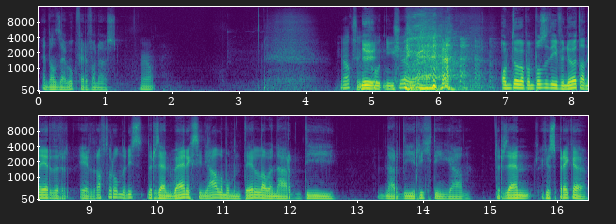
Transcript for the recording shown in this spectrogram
En dan zijn we ook ver van huis. Ja. Ja, ik zeg Nu- het goed nieuws. Om toch op een positieve noot dan eerder, eerder af te ronden, is er zijn weinig signalen momenteel dat we naar die, naar die richting gaan. Er zijn gesprekken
